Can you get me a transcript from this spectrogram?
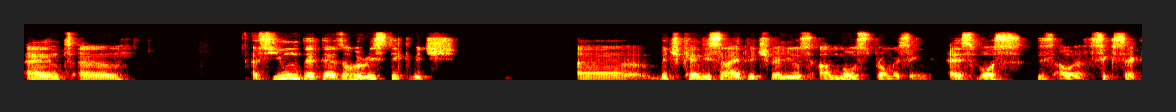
and um, assume that there's a heuristic which uh, which can decide which values are most promising, as was this our zigzag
